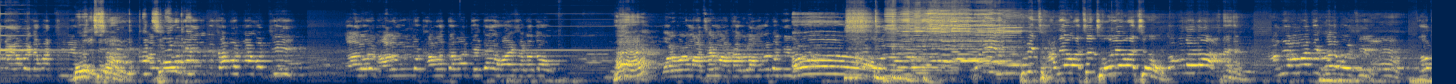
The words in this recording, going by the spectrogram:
টাকা পয়সা পাচ্ছি না। বেরোচ্ছে না আমি যদি সাপোর্ট না করছি ওই ভালো মন্দ খাবার দাবার যেটাই হয় সেটা তো হ্যাঁ বড় বড় মাছের মাথাগুলো আমাকে তো দিবে। তুমি- তুমি ঝালেও আছো ঝোলেও আছো। দাদা আমি আমার দিক করে বলছি হ্যাঁ, যত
